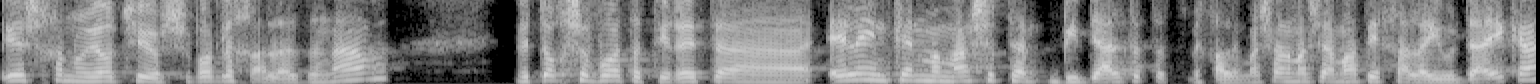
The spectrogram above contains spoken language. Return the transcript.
יש חנויות שיושבות לך על הזנב, ותוך שבוע אתה תראה את ה... אלא אם כן ממש אתה בידלת את עצמך. למשל, מה שאמרתי לך על היודאיקה,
